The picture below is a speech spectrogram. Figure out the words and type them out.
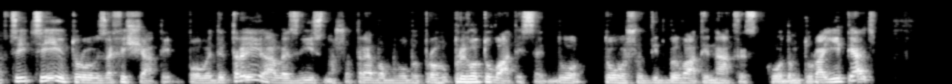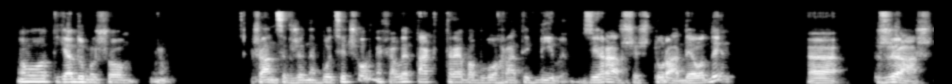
цією турою захищати поле Д3, але звісно, що треба було би приготуватися до того, щоб відбивати натиск ходом тура Е5. От я думаю, що ну, шанси вже на боці чорних, але так треба було грати білим. Зігравши ж тура Д1, е, GH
